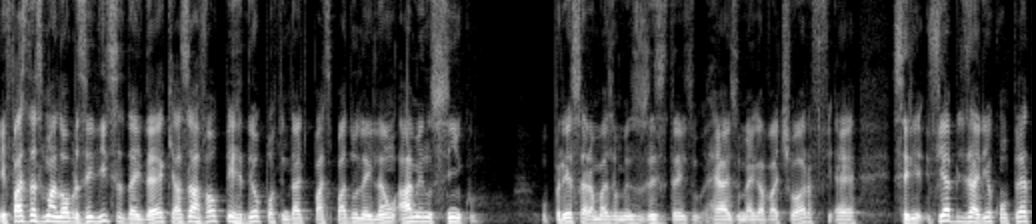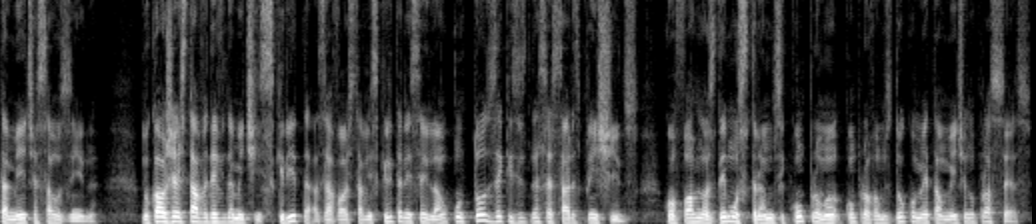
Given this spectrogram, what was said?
Em face das manobras ilícitas da IDEC, a Zarval perdeu a oportunidade de participar do leilão A-5, o preço era mais ou menos 203 reais o megawatt-hora, é, seria, viabilizaria completamente essa usina, do qual já estava devidamente inscrita, a Zaval estava inscrita nesse leilão, com todos os requisitos necessários preenchidos, conforme nós demonstramos e comprovamos documentalmente no processo.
